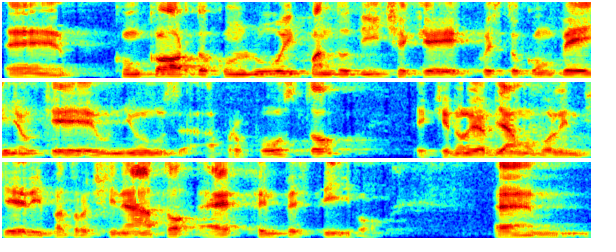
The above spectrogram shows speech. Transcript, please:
Eh, concordo con lui quando dice che questo convegno che EUNews ha proposto e che noi abbiamo volentieri patrocinato è tempestivo. Eh,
